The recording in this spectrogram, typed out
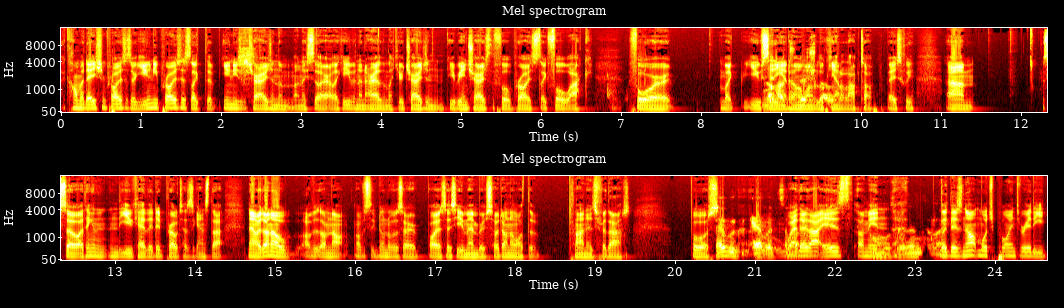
accommodation prices or uni prices, like the unis were charging them, and they still are. Like even in Ireland, like you're charging, you're being charged the full price, like full whack for like you sitting at home and looking at a laptop, basically. Um, so I think in, in, the UK they did protest against that. Now I don't know. I'm not obviously none of us are ISSU members, so I don't know what the plan is for that. But whether that is, I mean, like, like there's not much point really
